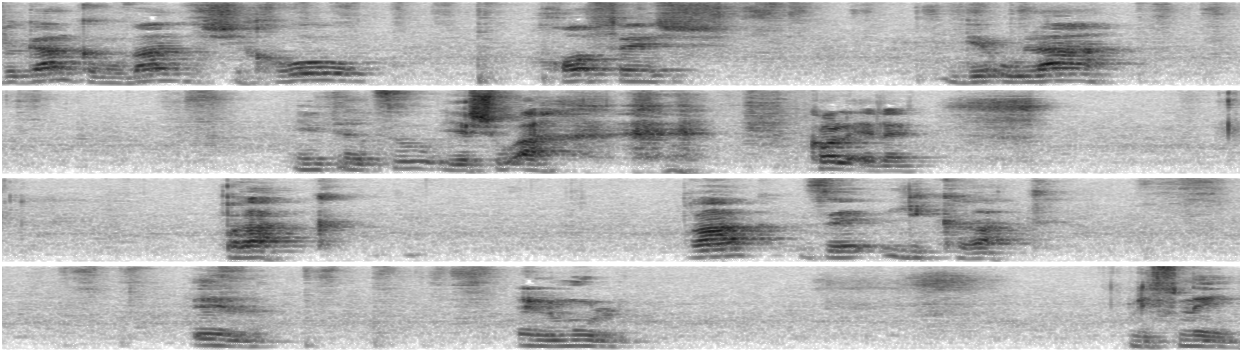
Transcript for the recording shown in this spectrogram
וגם כמובן שחרור, חופש, גאולה, אם תרצו, ישועה, כל אלה. פרק, פרק זה לקראת, אל, אל מול, לפני.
